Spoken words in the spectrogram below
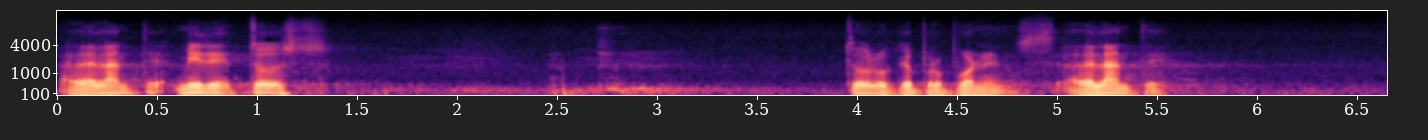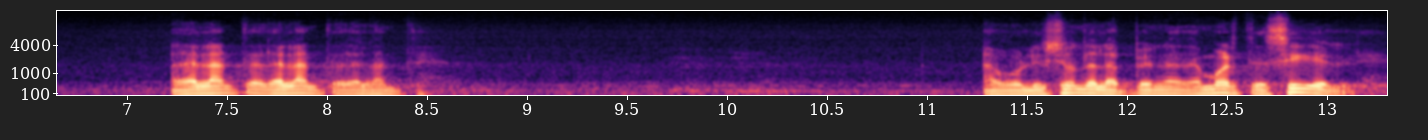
Adelante, mire, todo todo lo que proponen. Adelante, adelante, adelante, adelante. Abolición de la pena de muerte, síguele.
